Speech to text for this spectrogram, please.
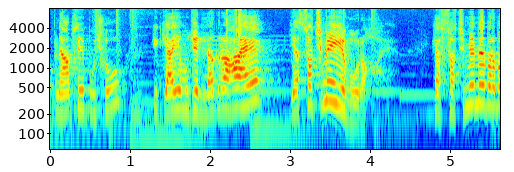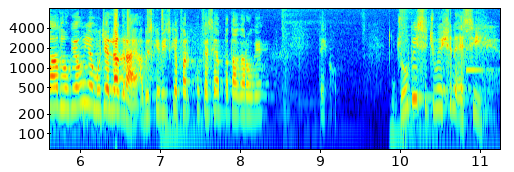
अपने आप से पूछो कि क्या ये मुझे लग रहा है या सच में ये हो रहा है? क्या सच में मैं बर्बाद हो गया हूँ या मुझे लग रहा है? अब इसके बीच के फ़र्क को कैसे आप पता करोगे? देखो, जो भी सिचुएशन ऐसी है,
